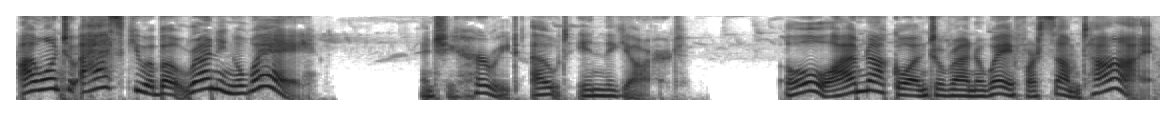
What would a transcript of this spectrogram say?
I want to ask you about running away. And she hurried out in the yard. Oh, I'm not going to run away for some time,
